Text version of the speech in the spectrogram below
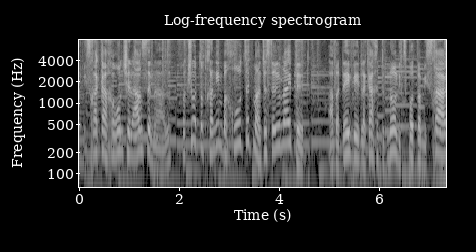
במשחק האחרון של ארסנל פגשו התותחנים בחוץ את מנצ'סטר יונייטד. אבא דיוויד לקח את בנו לצפות במשחק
